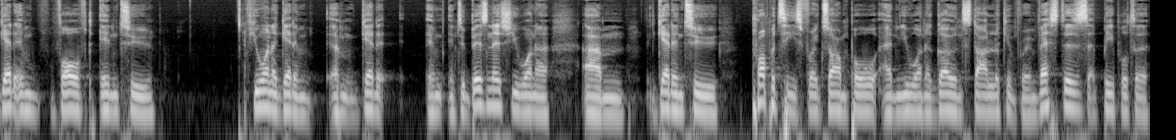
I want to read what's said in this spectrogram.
get involved into if you want to get in um, get it in, into business you want to um, get into properties, for example, and you want to go and start looking for investors, uh, people to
